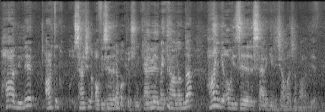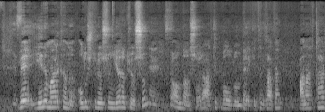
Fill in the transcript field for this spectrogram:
haliyle artık sen şimdi avizelere bakıyorsun. Kendi Evet. mekanında hangi avizeleri sergileyeceğim acaba diye. Ve yeni markanı oluşturuyorsun, yaratıyorsun Evet. ve ondan sonra artık bolluğun, bereketin zaten anahtar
